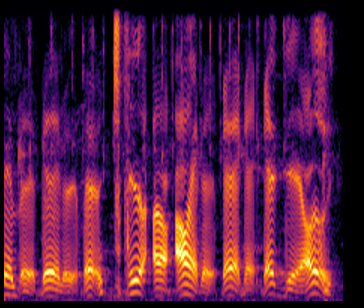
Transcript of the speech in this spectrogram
れれれあれれれれれ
